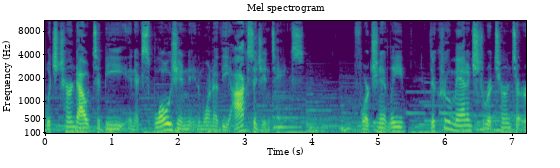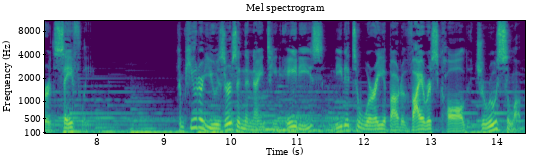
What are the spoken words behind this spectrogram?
which turned out to be an explosion in one of the oxygen tanks. Fortunately, the crew managed to return to Earth safely. Computer users in the 1980s needed to worry about a virus called Jerusalem.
